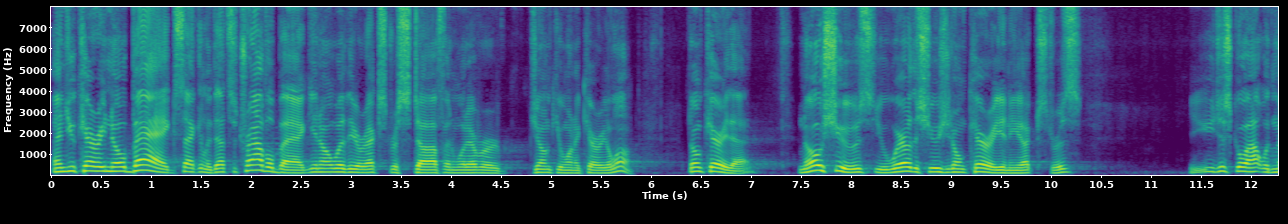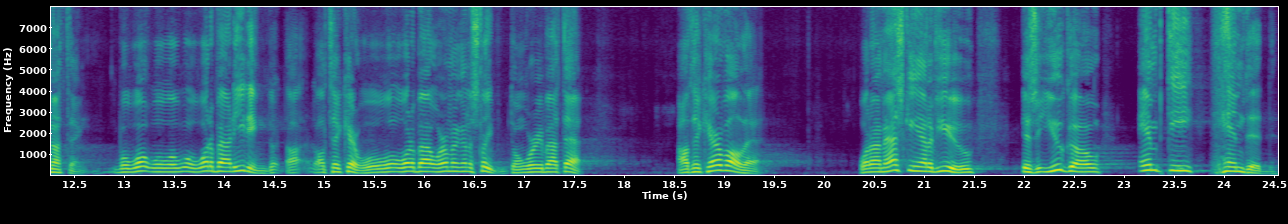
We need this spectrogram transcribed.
And you carry no bag. Secondly, that's a travel bag, you know, with your extra stuff and whatever junk you want to carry along. Don't carry that. No shoes. You wear the shoes. You don't carry any extras. You just go out with nothing. Well, what, well, well, what about eating? I'll take care. Well, what about where am I going to sleep? Don't worry about that. I'll take care of all that. What I'm asking out of you is that you go empty handed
